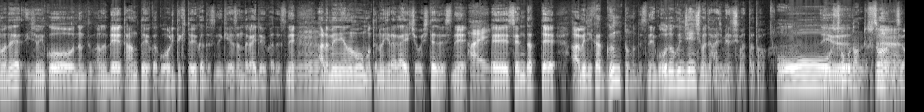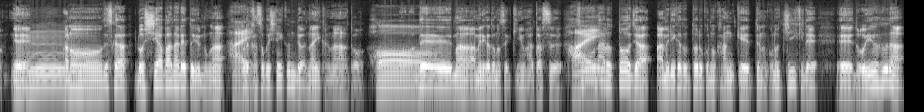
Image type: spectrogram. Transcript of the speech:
辺はね、非常にこう、なんていうかな、冷淡というか、合理的というかですね、計算高いというかですね、アルメニアの方も手のひら返しをしてですね、はい。えー先だってアメリカ軍とのですね合同軍事演習まで始めてしまったと。おそうなんですね。そうなんですよ。ええあのーですから、ロシア離れというのが、はいこれ加速していくんではないかなと。はあ。で、まあ、アメリカとの接近を果たす。はいそうなると、じゃあ、アメリカとトルコの関係っていうのは、この地域で、えーどういうふうな、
